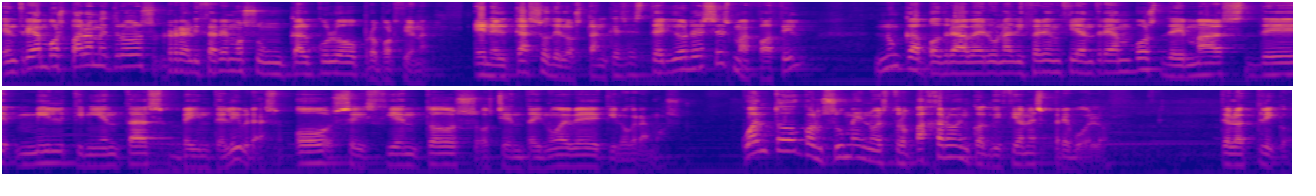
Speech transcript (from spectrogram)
Entre ambos parámetros realizaremos un cálculo proporcional. En el caso de los tanques exteriores es más fácil nunca podrá haber una diferencia entre ambos de más de 1.520 libras o 689 kilogramos. ¿Cuánto consume nuestro pájaro en condiciones prevuelo? Te lo explico.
